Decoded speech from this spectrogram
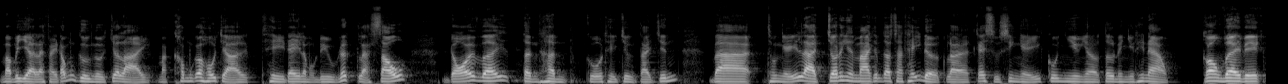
mà bây giờ lại phải đóng cửa ngược trở lại mà không có hỗ trợ thì đây là một điều rất là xấu đối với tình hình của thị trường tài chính. Và tôi nghĩ là cho đến ngày mai chúng ta sẽ thấy được là cái sự suy nghĩ của nhiều nhà đầu tư này như thế nào. Còn về việc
